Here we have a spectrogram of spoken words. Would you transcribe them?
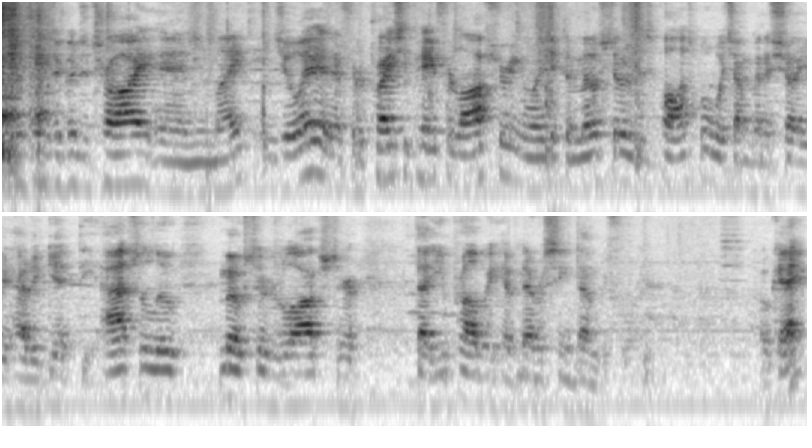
These things are good to try and you might enjoy it. And for the price you pay for lobster, you want to get the most out of it as possible, which I'm going to show you how to get the absolute most out of the lobster that you probably have never seen done before. Okay?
